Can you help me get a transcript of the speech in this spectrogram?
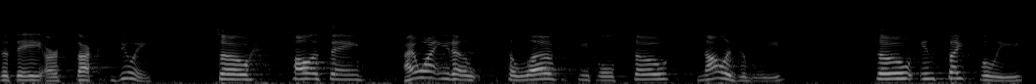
that they are stuck doing. So, Paul is saying, I want you to, to love people so knowledgeably, so insightfully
